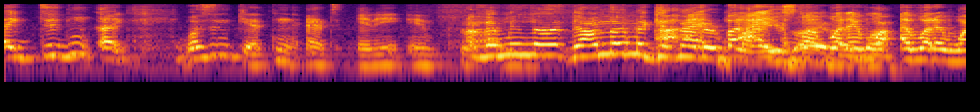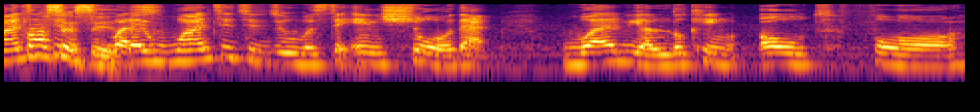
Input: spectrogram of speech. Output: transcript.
I didn't I wasn't getting at any employees. I mean, not, I'm not getting I- at I- but I, employees but what I but what I wanted processes. to what I wanted to do was to ensure that while we are looking out for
